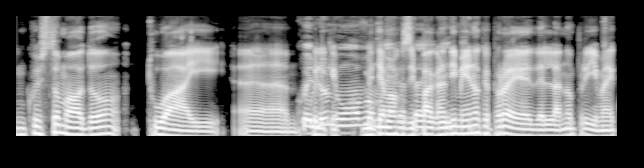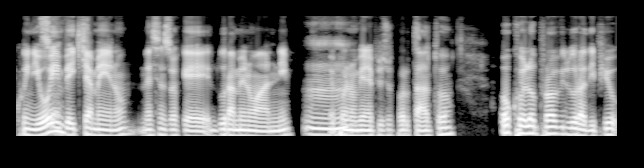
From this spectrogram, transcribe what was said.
in questo modo tu hai ehm, quello che nuovo, mettiamo così pagano di meno che però è dell'anno prima e quindi o invecchia meno, nel senso che dura meno anni mm. e poi non viene più supportato, o quello provi dura di più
